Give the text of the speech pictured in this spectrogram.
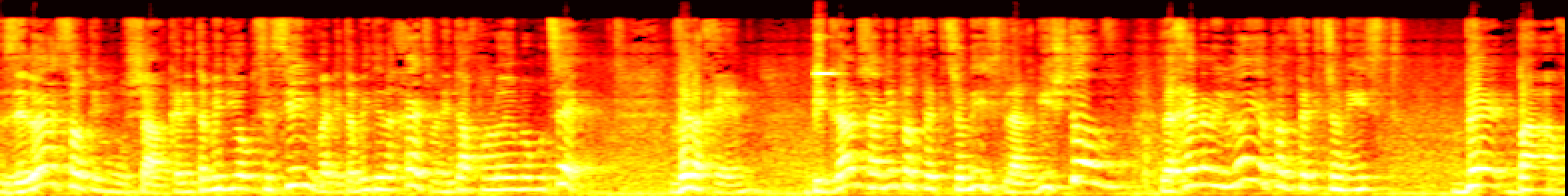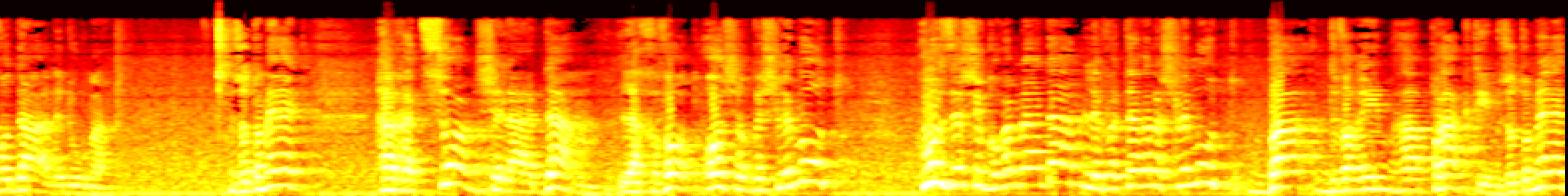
זה לא יעשה אותי מאושר, כי אני תמיד אהיה אובססיבי ואני תמיד אלחץ ואני אף לא אהיה מרוצה. ולכן, בגלל שאני פרפקציוניסט להרגיש טוב, לכן אני לא אהיה פרפקציוניסט בעבודה, לדוגמה. זאת אומרת, הרצון של האדם לחוות אושר בשלמות הוא זה שגורם לאדם לוותר על השלמות בדברים הפרקטיים. זאת אומרת,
